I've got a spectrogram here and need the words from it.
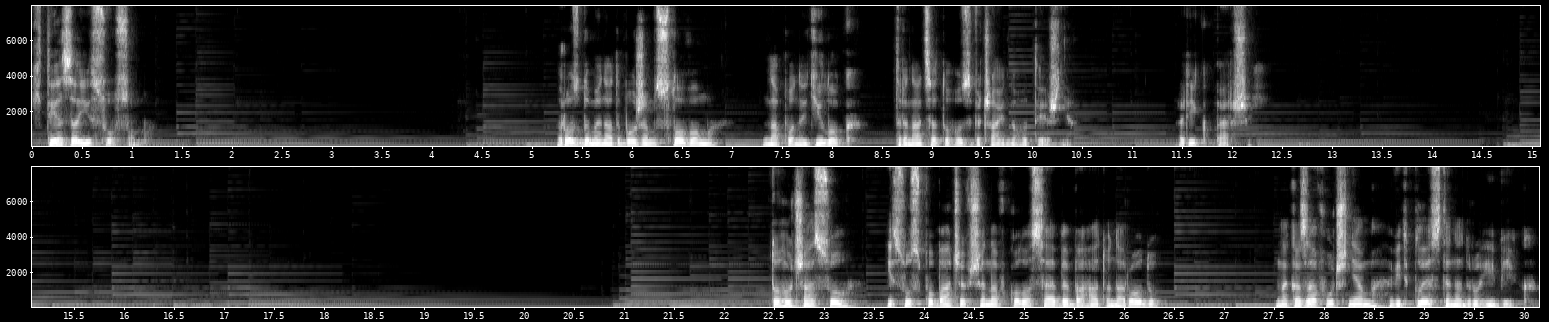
Йти за Ісусом. Роздуми над Божим Словом на понеділок 13-го звичайного тижня. Рік перший. Того часу Ісус, побачивши навколо себе багато народу, наказав учням відплисти на другий бік.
